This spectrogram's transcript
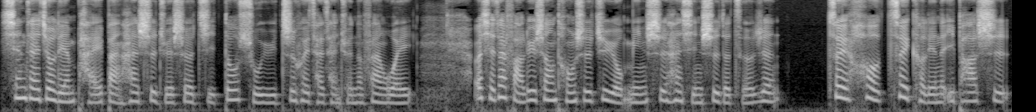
现在就连排版和视觉设计都属于智慧财产权的范围，而且在法律上同时具有民事和刑事的责任。最后，最可怜的一趴是。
